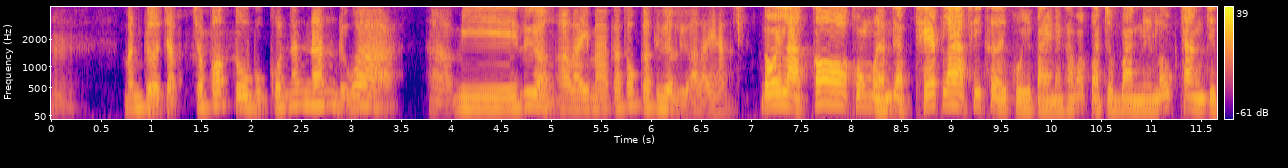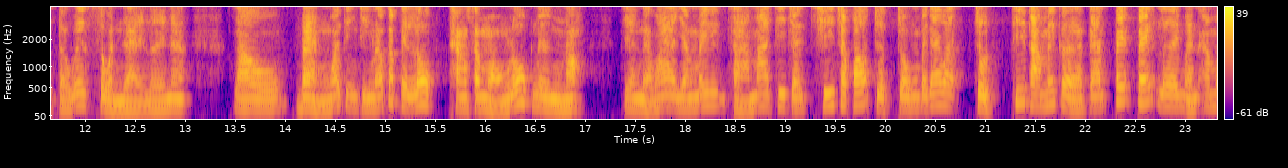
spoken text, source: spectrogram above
อืมมันเกิดจากเฉพาะตัวบุคคลนั้น ๆ หรือว่าอ่า มีเรื่องอะไรมากระทบกระเทือนหรืออะไรฮะ โดยหลักก็คงเหมือนกับเทปแรกที่เคยคุยไปนะครับ ว่าปัจจุบันในโรคทางจิตเวชส่วนใหญ่เลยเนี่ยเราแบ่งว่าจริง ๆ แล้วก็เป็นโรคทางสมองโรคหนึ่งเนาะเพียงแต่ว่ายังไม่สามารถที่จะชี้เฉพาะจุดจงไปได้ว่าจุดที่ทำให้เกิดอาการเป๊ะๆเลยเหมือนอัม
